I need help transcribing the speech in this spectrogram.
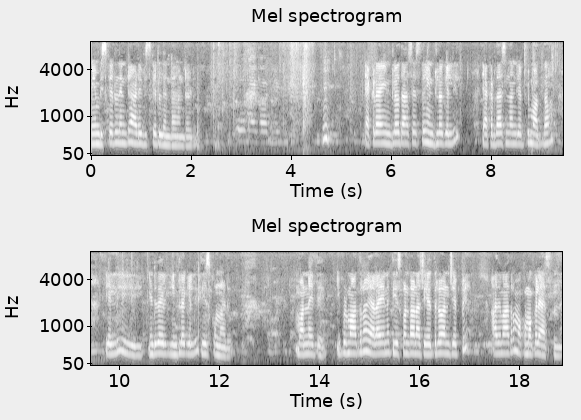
మేము బిస్కెట్లు తింటే ఆడే బిస్కెట్లు తింటాను అంటాడు. ఎక్కడ ఇంట్లో దాసేస్తే ఇంట్లోకి వెళ్ళి ఎక్కడ దాసిందని చెప్పి మొత్తం వెళ్ళి ఇంటి దగ్గరికి ఇంట్లోకి వెళ్ళి తీసుకున్నాడు. మొన్నైతే. ఇప్పుడు మాత్రం ఎలా అయినా తీసుకుంటాం నా చేతిలో అని చెప్పి అది మాత్రం మొక్క మొక్కలు వేస్తుంది.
